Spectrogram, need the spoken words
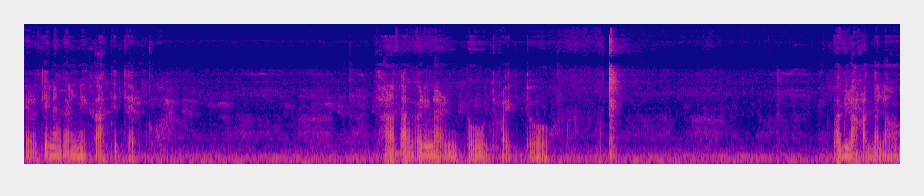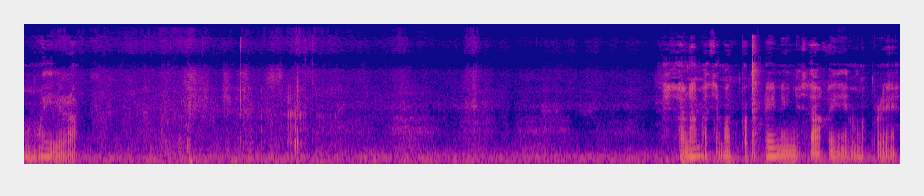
Pero tinanggal ni catheter ko. Sana tanggalin na rin to. Tsaka ito. Paglakad na lang ang mahirap. Salamat sa magpag-pray ninyo sa akin, mga friend.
